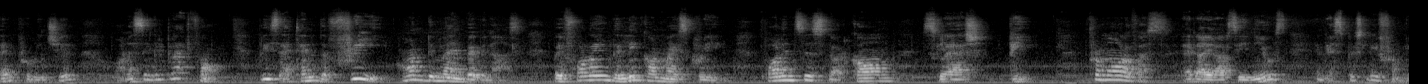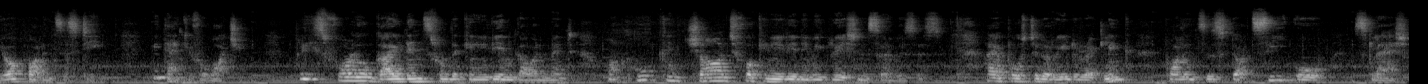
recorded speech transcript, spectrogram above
and provincial, on a single platform. Please attend the free on-demand webinars by following the link on my screen, polinsys.com slash p. From all of us at IRC News, and especially from your Polinsys team, we thank you for watching. Please follow guidance from the Canadian government on who can charge for Canadian immigration services. I have posted a redirect link, polinsys.co slash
